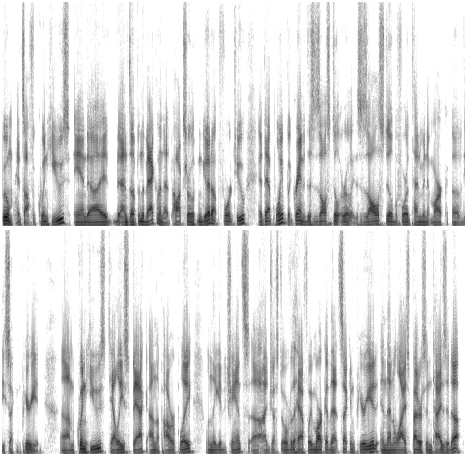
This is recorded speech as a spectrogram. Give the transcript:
Boom, hits off of Quinn Hughes and uh, it ends up in the back of the net. Hawks are looking good, up 4 2 at that point. But granted, this is all still early. This is all still before the 10 minute mark of the second period. Um, Quinn Hughes tallies back on the power play when they get a chance, uh, just over the halfway mark of that second period. And then Elias Pettersson ties it up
